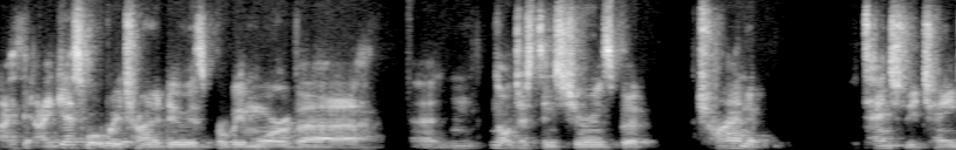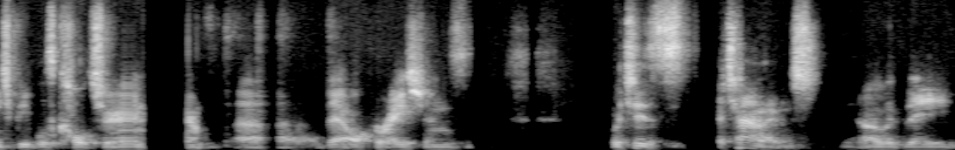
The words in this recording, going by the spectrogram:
I, th- I guess what we're trying to do is probably more of a, not just insurance, but trying to potentially change people's culture and uh, their operations, which is a challenge. You know, the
